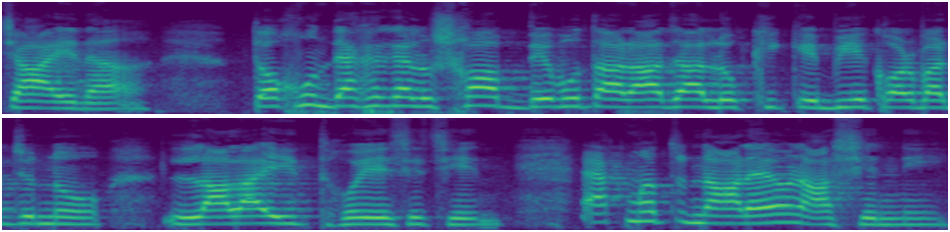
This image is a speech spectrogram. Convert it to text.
চায় না। তখন দেখা গেল সব দেবতা রাজা লক্ষ্মীকে বিয়ে করবার জন্য লালায়িত হয়ে এসেছেন। একমাত্র নারায়ণ আসেননি।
